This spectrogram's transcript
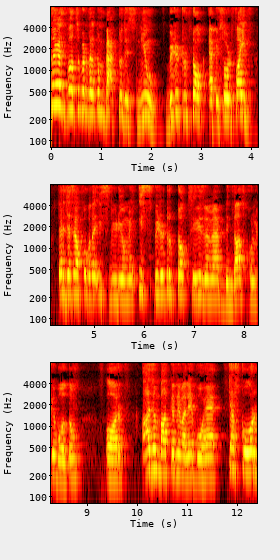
Guys, what's up and welcome back to this new Video to Talk episode 5. तर जैसे आपको पता है इस वीडियो में इस वीडियो टू टॉक सीरीज़ में मैं बिंदास खुल के बोलता हूँ। और आज हम बात करने वाले वो है क्या स्कोर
